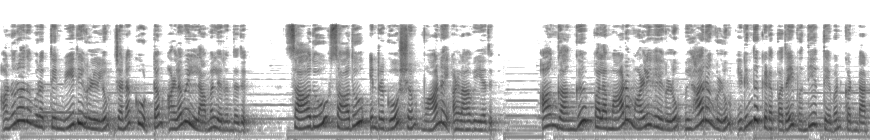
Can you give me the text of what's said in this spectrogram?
அனுராதபுரத்தின் வீதிகளிலும் ஜனக்கூட்டம் அளவில்லாமல் இருந்தது. சாது சாது என்ற கோஷம் வானை அளாவியது. ஆங்காங்கு பல மாட மாளிகைகளும் விகாரங்களும் இடிந்து கிடப்பதை வந்தியத்தேவன் கண்டான்.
